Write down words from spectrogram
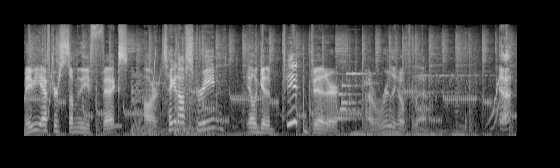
maybe after some of the effects are taken off screen, it'll get a bit better. I really hope for that. Yeah.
